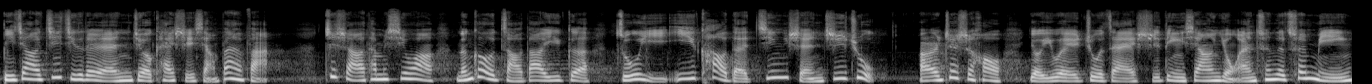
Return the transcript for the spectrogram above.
比较积极的人就开始想办法。至少，他们希望能够找到一个足以依靠的精神支柱。而这时候，有一位住在石碇乡永安村的村民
